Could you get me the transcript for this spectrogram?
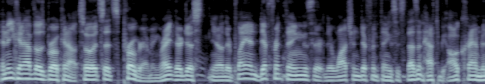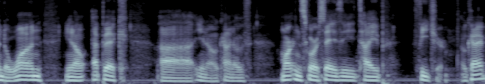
And then you can have those broken out. So it's it's programming, right? They're just you know they're playing different things. They're they're watching different things. It doesn't have to be all crammed into one, you know, epic, uh, you know, kind of Martin Scorsese type feature. Okay.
